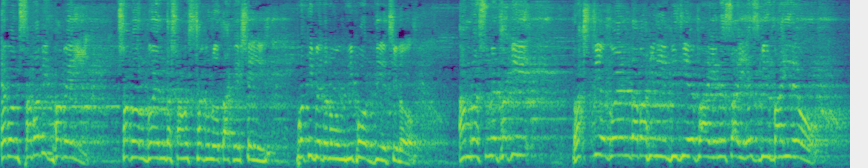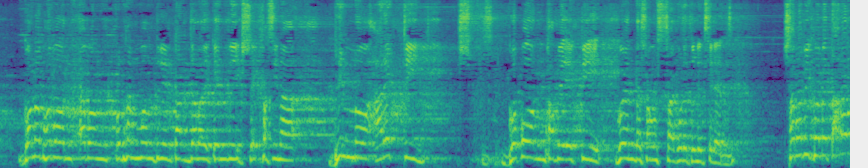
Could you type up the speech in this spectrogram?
এবং স্বাভাবিকভাবেই সকল গোয়েন্দা সংস্থাগুলো তাকে সেই প্রতিবেদন এবং রিপোর্ট দিয়েছিল। আমরা শুনে থাকি রাষ্ট্রীয় গোয়েন্দা বাহিনী, ডিজিএফআই, এনএসআই, এসবির বাহিরেও গণভবন এবং প্রধানমন্ত্রীর কার্যালয় কেন্দ্রিক শেখ হাসিনা ভিন্ন আরেকটি গোপন ভাবে একটি গোয়েন্দা সংস্থা গড়ে তুলেছিলেন। স্বাভাবিকভাবে তারাও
